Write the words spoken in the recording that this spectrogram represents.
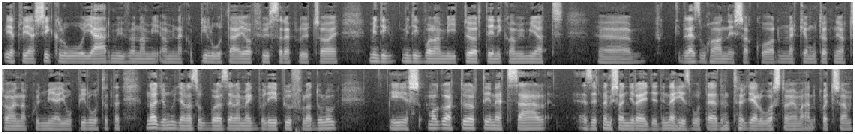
illetve ilyen sikló járművön, ami, aminek a pilótája a főszereplő csaj, mindig, mindig valami történik, ami miatt e, lezuhan, és akkor meg kell mutatni a csajnak, hogy milyen jó pilóta. Tehát nagyon ugyanazokból az elemekből épül fel a dolog, és maga a történet szál ezért nem is annyira egyedi, nehéz volt eldönteni, hogy elolvastam-e már, vagy sem.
